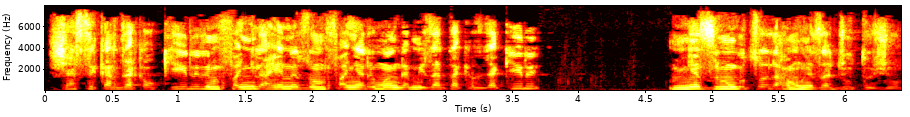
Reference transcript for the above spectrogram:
shasikarjaka ukiri rimfanyila henezo mfanya rimwangamiza takazijakiri mnyezi mungu tsola hamuheza juu tujuru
